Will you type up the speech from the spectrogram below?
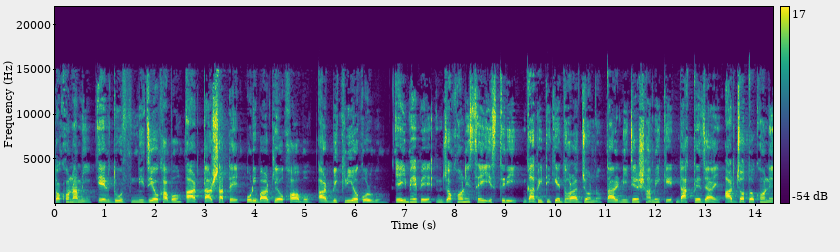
তখন আমি এর দুধ নিজেও খাব আর তার সাথে পরিবারকেও খাওয়াবো আর বিক্রিও করব। এই ভেবে যখনই সেই স্ত্রী গাভীটিকে ধরার জন্য তার নিজের স্বামীকে ডাকতে যায় আর যতক্ষণে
